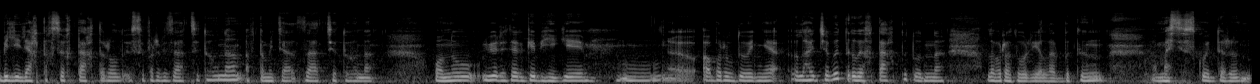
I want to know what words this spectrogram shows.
біліләқтық сықтақтыр ол цифровизация туынан, автоматизация туынан. Оны үйретерге биге оборудование ыладжабыт ылыктахпыт онна лабораториялар бытын мастерскойдарын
